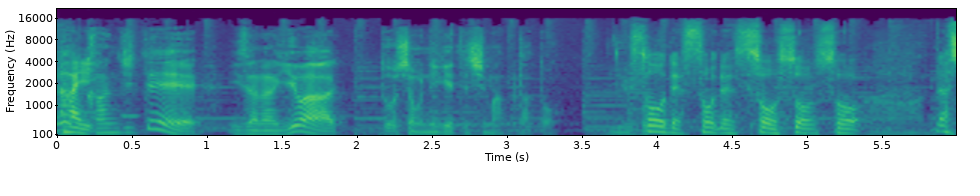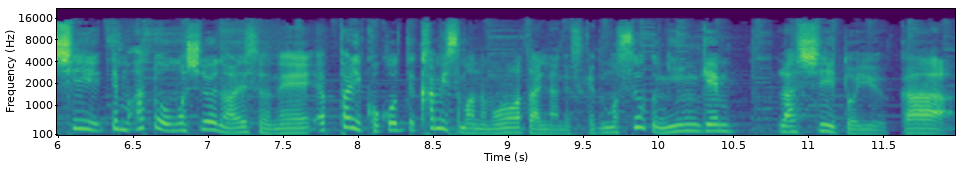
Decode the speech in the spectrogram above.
はい。を感じて、イザナギはどうしても逃げてしまったというそうでですそうです。そうそうそう。だしでもあと面白いのはあれですよね。やっぱりここって神様の物語なんですけどもすごく人間らしいというか、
